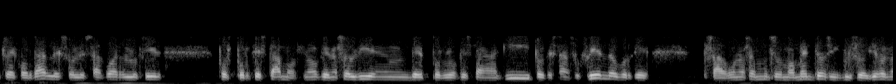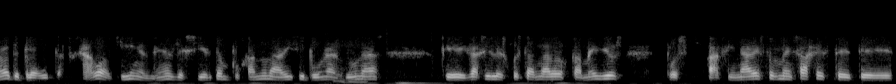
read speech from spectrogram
recordarles o les saco a relucir pues por qué estamos no que no se olviden de por lo que están aquí porque están sufriendo porque pues algunos en muchos momentos incluso yo no te preguntas qué hago aquí en el medio del desierto empujando una bici por unas dunas que casi les cuesta andar a los camellos pues al final estos mensajes te, te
